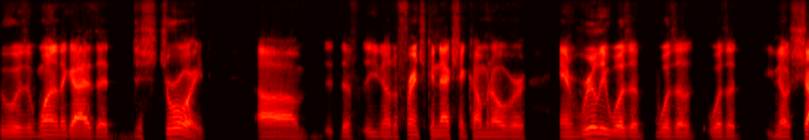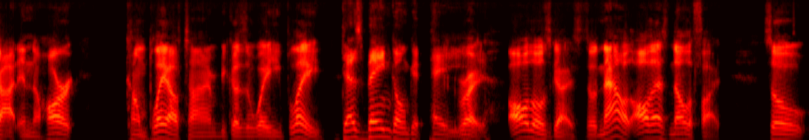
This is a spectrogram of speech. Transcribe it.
who was one of the guys that destroyed um the you know the French connection coming over and really was a was a was a you know shot in the heart come playoff time because of the way he played. Des Bane gonna get paid. Right. All those guys. So now all that's nullified. So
